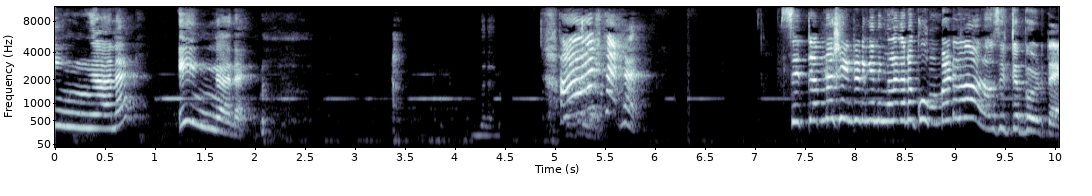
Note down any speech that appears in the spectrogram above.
ഇങ്ങനെ ഇങ്ങനെ. സിറ്റപ്പിന് ഷീറ്റിടുങ്ങി നിങ്ങൾ ഇങ്ങനെ കുമ്പിടുന്നതാണോ സിറ്റപ്പ് എടുത്തേ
